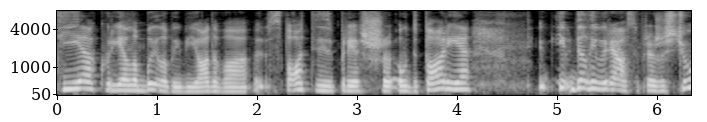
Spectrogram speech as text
tie kurie labai labai bijodavo stoti prieš auditoriją dėl įvairiausių priežasčių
